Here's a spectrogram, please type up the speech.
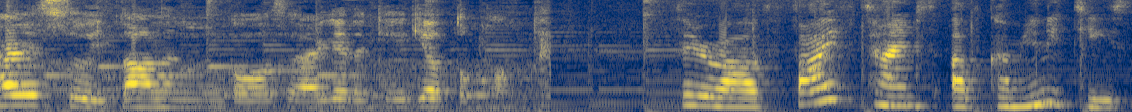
할 수 있다는 것을 알게 된 계기였던 것 같아요. Throughout five times of communities,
